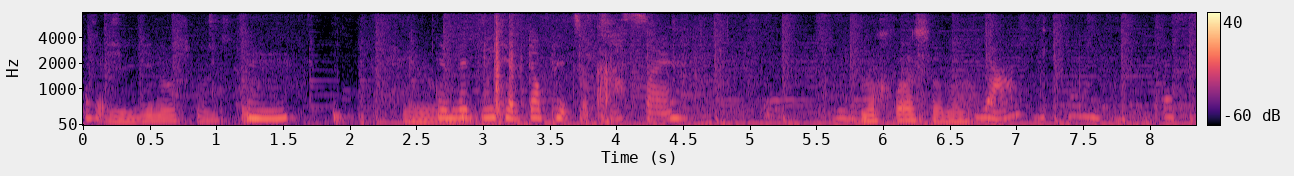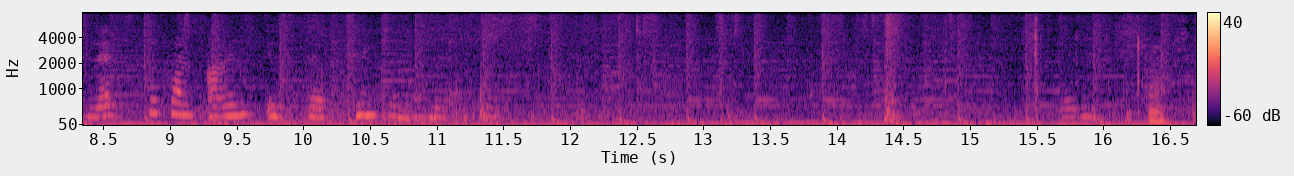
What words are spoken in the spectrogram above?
Also ich, mhm. Ja. Dann wird Micha doppelt so krass sein. Noch was, oder? Ja. Das letzte von allen ist der so.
